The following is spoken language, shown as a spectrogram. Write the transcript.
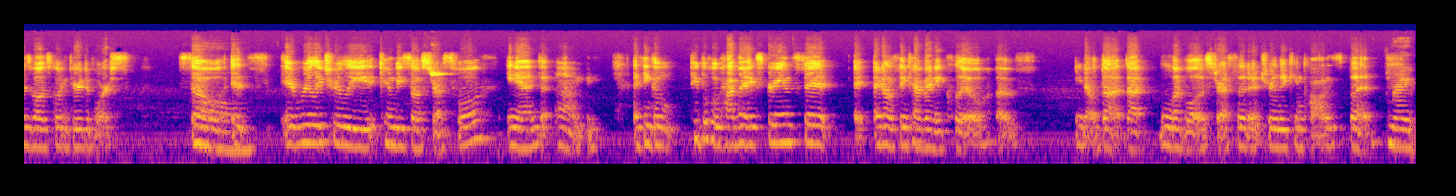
as well as going through a divorce. So oh. it's it really truly can be so stressful, and um, I think people who haven't experienced it, I, I don't think have any clue of you know that that level of stress that it truly can cause but right.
